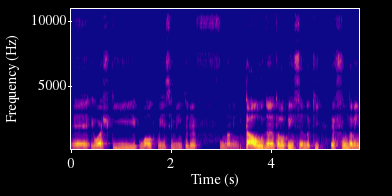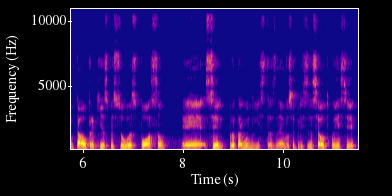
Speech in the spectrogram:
é, eu acho que o autoconhecimento ele é fundamental, né? Eu tava pensando aqui, é fundamental para que as pessoas possam é, ser protagonistas, né? Você precisa se autoconhecer.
